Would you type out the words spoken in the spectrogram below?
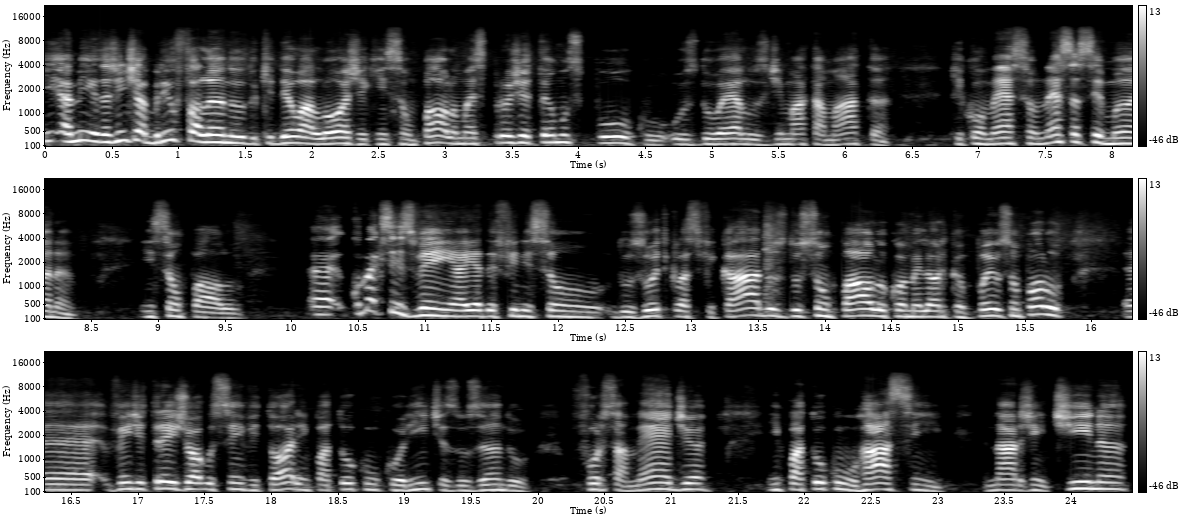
E, amigos, a gente abriu falando do que deu a loja aqui em São Paulo, mas projetamos pouco os duelos de mata-mata que começam nessa semana em São Paulo. É, como é que vocês veem aí a definição dos oito classificados, do São Paulo com a melhor campanha? O São Paulo é, vem de três jogos sem vitória, empatou com o Corinthians usando força média, empatou com o Racing na Argentina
